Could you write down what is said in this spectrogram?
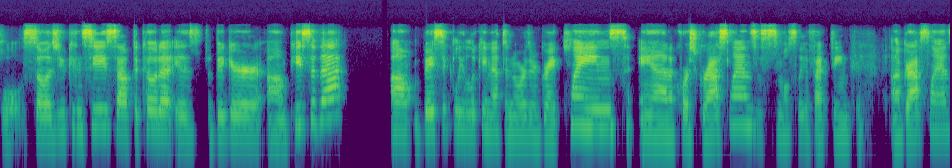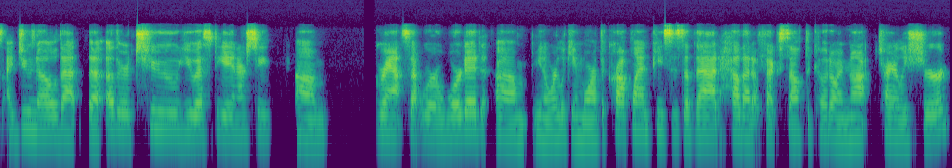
pools. So as you can see, South Dakota is the bigger um, piece of that. Um, basically looking at the northern Great Plains and of course grasslands. This is mostly affecting uh, grasslands. I do know that the other two USDA NRC um, grants that were awarded, um, you know, we're looking more at the cropland pieces of that, how that affects South Dakota, I'm not entirely sure.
